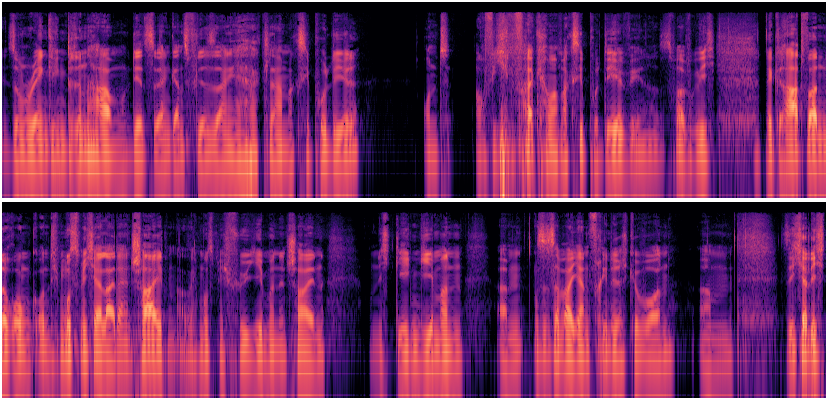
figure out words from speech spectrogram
in so einem Ranking drin haben und jetzt werden ganz viele sagen, ja klar, Maxi Podel und auf jeden Fall kann man Maxi Podel wählen. Also war wirklich eine Gratwanderung und ich muss mich ja leider entscheiden. Also ich muss mich für jemanden entscheiden und nicht gegen jemanden. Ähm, es ist aber Jan Friedrich geworden. Ähm, sicherlich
